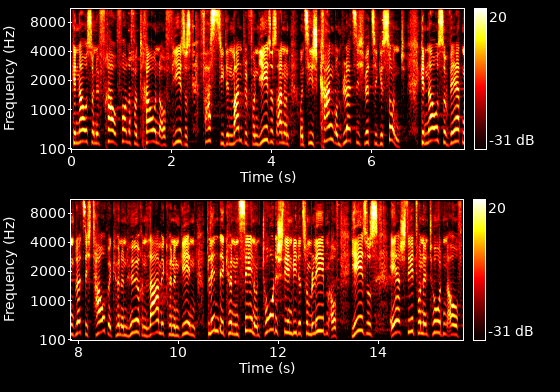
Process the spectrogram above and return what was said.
Genauso eine Frau voller Vertrauen auf Jesus fasst sie den Mantel von Jesus an und, und sie ist krank und plötzlich wird sie gesund. Genauso werden plötzlich Taube können hören, Lahme können gehen, Blinde können sehen sehen und Tode stehen wieder zum Leben auf. Jesus, er steht von den Toten auf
